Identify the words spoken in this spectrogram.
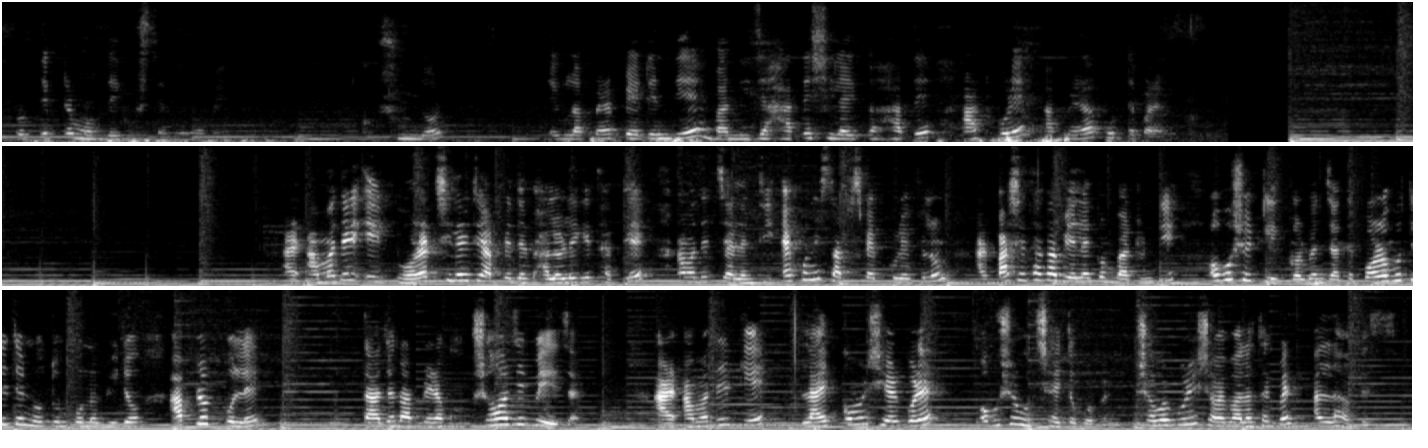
প্রত্যেকটার মধ্যেই করছি আমি এভাবে। খুব সুন্দর। এগুলো আপনারা পেটেন দিয়ে বা নিজে হাতে সেলাই, হাতে আর্ট করে আপনারা করতে পারেন। আর আমাদের এই ভরাট সেলাইটি আপনাদের ভালো লেগে থাকলে আমাদের চ্যানেলটি এখনই সাবস্ক্রাইব করে ফেলুন, আর পাশে থাকা বেল আইকন বাটনটি অবশ্যই ক্লিক করবেন, যাতে পরবর্তীতে নতুন কোনো ভিডিও আপলোড করলে তা যেন আপনারা খুব সহজে পেয়ে যান। আর আমাদেরকে লাইক কমেন্ট শেয়ার করে অবশ্যই উৎসাহিত করবেন। সবার পরে সবাই ভালো থাকবেন। আল্লাহ হাফেজ।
